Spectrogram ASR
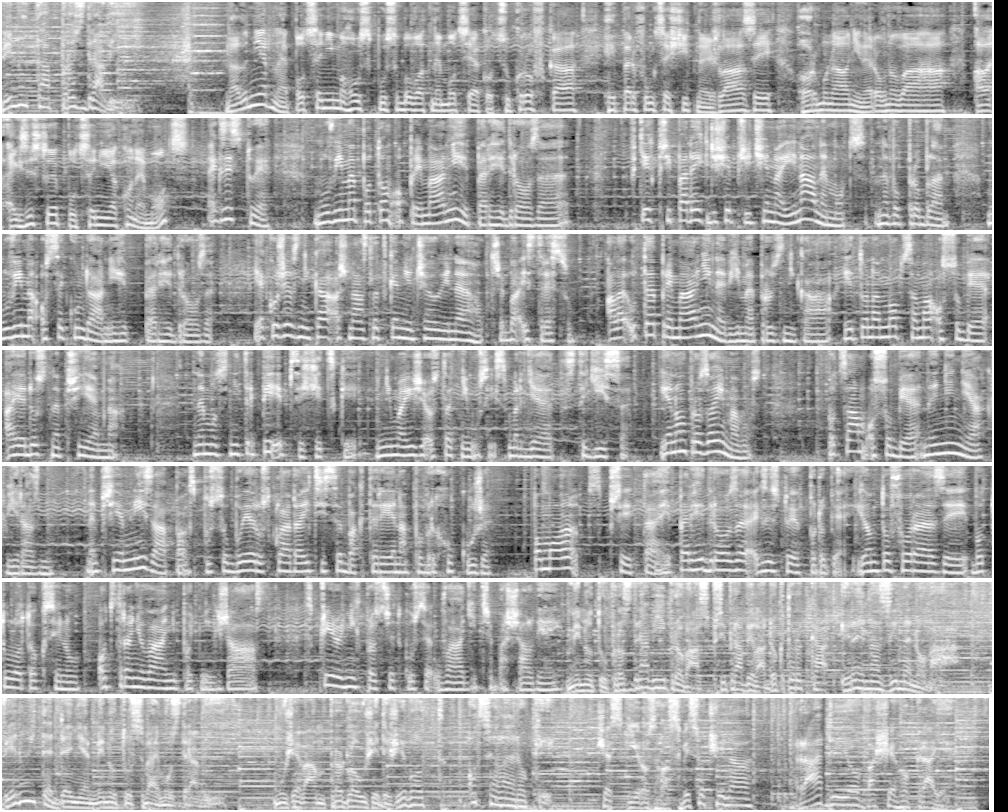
Minuta pro zdraví. Nadměrné pocení mohou způsobovat nemoci jako cukrovka, hyperfunkce štítné žlázy, hormonální nerovnováha, ale existuje pocení jako nemoc? Existuje. Mluvíme potom o primární hyperhydróze, těch případech, když je příčina jiná nemoc nebo problém, mluvíme o sekundární hyperhydróze, jakože vzniká až následkem něčeho jiného, třeba i stresu. Ale u té primární nevíme, proč vzniká. Je to nemoc sama o sobě a je dost nepříjemná. Nemocní trpí i psychicky, vnímají, že ostatní musí smrdět, stydí se. Jenom pro zajímavost. Pod sám o sobě není nijak výrazný. Nepříjemný zápach způsobuje rozkládající se bakterie na povrchu kůže. Pomoc při té hyperhydróze existuje v podobě jontoforézy, botulotoxinu, odstraňování potních žáz. Z přírodních prostředků se uvádí třeba šalvěj. Minutu pro zdraví pro vás připravila doktorka Irena Zimenová. Věnujte denně minutu svému zdraví. Může vám prodloužit život o celé roky. Český rozhlas Vysočina, rádio vašeho kraje.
